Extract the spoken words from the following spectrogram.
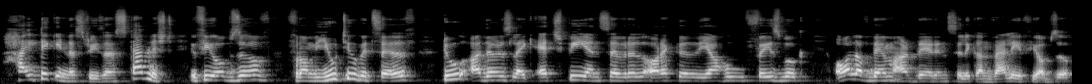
high-tech industries are established. If you observe from YouTube itself to others like HP and several Oracle, Yahoo, Facebook, all of them are there in Silicon Valley if you observe,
